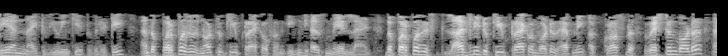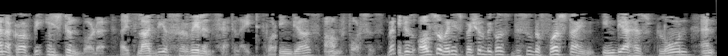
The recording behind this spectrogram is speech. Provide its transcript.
day and night viewing capability and the purpose is not to keep track of India's mainland. The purpose is largely to keep track on what is happening across the western border and across the eastern border. It's largely a surveillance satellite for India's armed forces. But it is also very special because this is the first time India has flown an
